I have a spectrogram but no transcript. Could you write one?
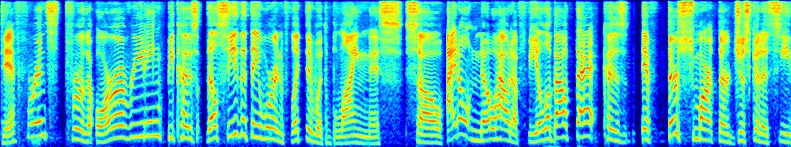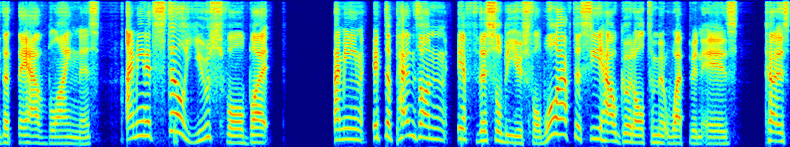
difference for the aura reading because they'll see that they were inflicted with blindness. So I don't know how to feel about that because if they're smart, they're just gonna see that they have blindness. I mean, it's still useful, but I mean, it depends on if this will be useful. We'll have to see how good Ultimate Weapon is because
